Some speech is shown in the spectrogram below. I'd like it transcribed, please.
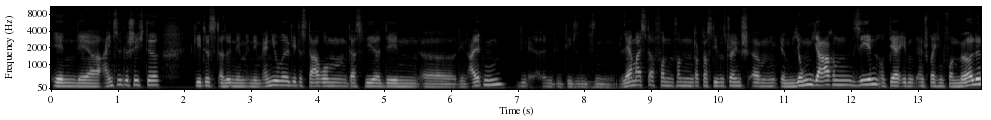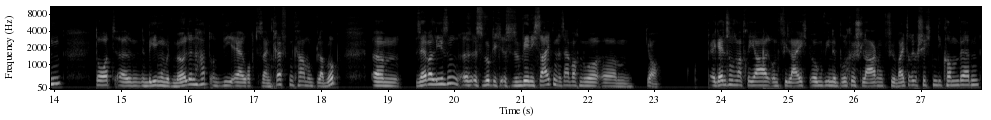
In der Einzelgeschichte geht es, also in dem, in dem Annual geht es darum, dass wir den, äh, den alten, den, äh, diesen, diesen Lehrmeister von, von Dr. Stephen Strange ähm, im jungen Jahren sehen und der eben entsprechend von Merlin dort äh, eine Begegnung mit Merlin hat und wie er überhaupt zu seinen Kräften kam und bla bla. Ähm, selber lesen. Es ist wirklich, es sind wenig Seiten, ist einfach nur, ähm, ja, Ergänzungsmaterial und vielleicht irgendwie eine Brücke schlagend für weitere Geschichten, die kommen werden.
